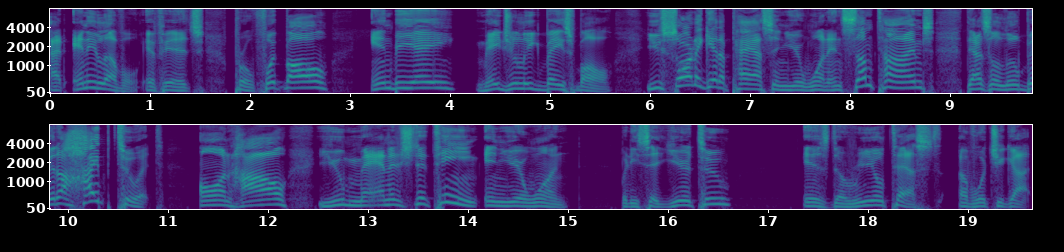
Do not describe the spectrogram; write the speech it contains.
at any level, if it's pro football, NBA, Major League Baseball. You sort of get a pass in year one, and sometimes there's a little bit of hype to it on how you manage the team in year one. But he said year two is the real test of what you got.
